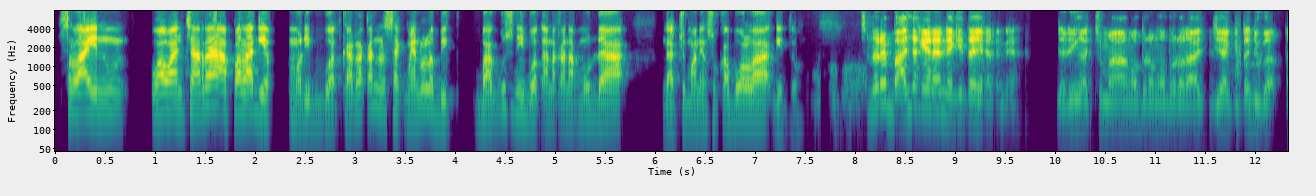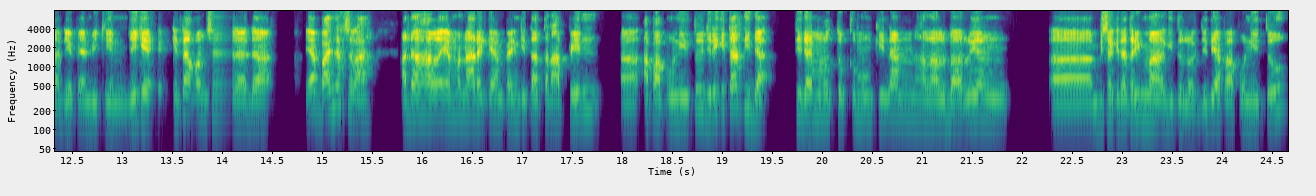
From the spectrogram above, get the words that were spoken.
selain wawancara apalagi yang mau dibuat karena kan segmen lo lebih bagus nih buat anak-anak muda nggak cuma yang suka bola gitu Sebenarnya banyak ya Ren ya kita ya Ren ya. Jadi nggak cuma ngobrol-ngobrol aja, kita juga tadi pengen bikin. Jadi kayak kita kalau misalnya ada ya banyak lah ada hal yang menarik yang pengen kita terapin eh, apa pun itu. Jadi kita tidak tidak menutup kemungkinan hal-hal baru yang eh, bisa kita terima gitu loh. Jadi apa pun itu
